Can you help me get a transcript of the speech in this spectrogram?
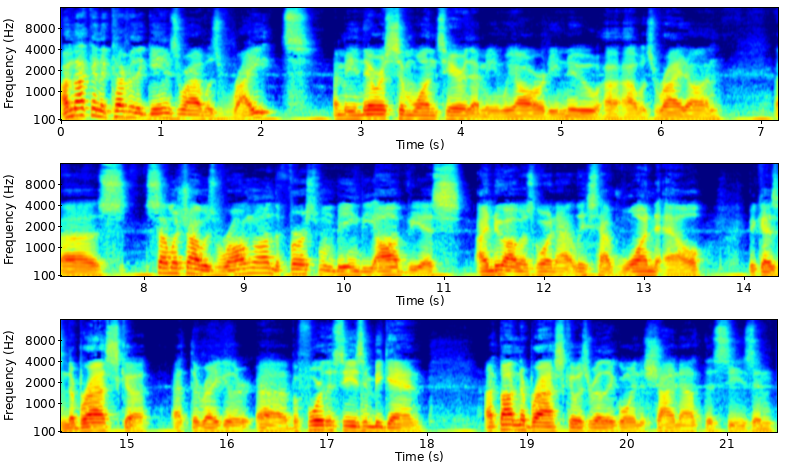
I'm not going to cover the games where I was right. I mean, there were some ones here that I mean we already knew uh, I was right on. Uh, some which I was wrong on. The first one being the obvious. I knew I was going to at least have one L because Nebraska at the regular uh, before the season began. I thought Nebraska was really going to shine out this season.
